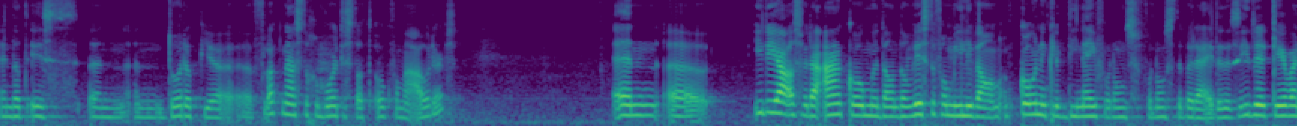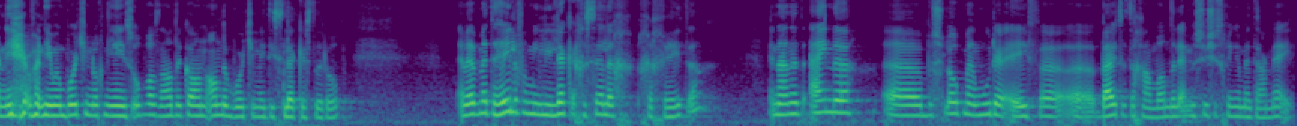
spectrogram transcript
En dat is een, een dorpje uh, vlak naast de geboortestad ook van mijn ouders. En uh, ieder jaar als we daar aankomen, dan, dan wist de familie wel een, koninklijk diner voor ons, voor ons te bereiden. Dus iedere keer wanneer, wanneer mijn bordje nog niet eens op was, dan had ik al een ander bordje met die slekkers erop. En we hebben met de hele familie lekker gezellig gegeten. En aan het einde uh, besloot mijn moeder even uh, buiten te gaan wandelen en mijn zusjes gingen met haar mee.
